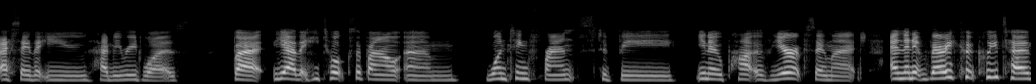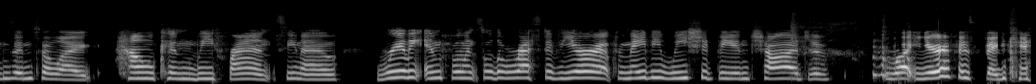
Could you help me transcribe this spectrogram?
essay that you had me read was. But yeah, that he talks about um wanting France to be, you know, part of Europe so much. And then it very quickly turns into like, how can we France, you know, really influence all the rest of Europe? Maybe we should be in charge of what Europe is thinking.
